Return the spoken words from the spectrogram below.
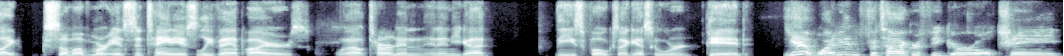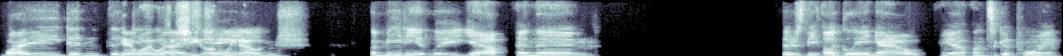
like some of them are instantaneously vampires without turning, and then you got these folks, I guess, who were dead Yeah, why didn't photography girl change? Why didn't the Yeah, why wasn't she uglied out? immediately? Yeah, and then there's the uglying out. Yeah, that's a good point.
